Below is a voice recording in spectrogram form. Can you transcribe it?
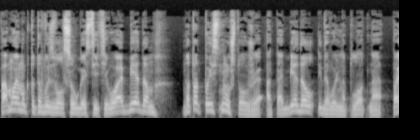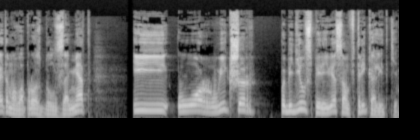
По-моему, кто-то вызвался угостить его обедом, но тот пояснил, что уже отобедал и довольно плотно, поэтому вопрос был замят, и Уорвикшир победил с перевесом в три калитки.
